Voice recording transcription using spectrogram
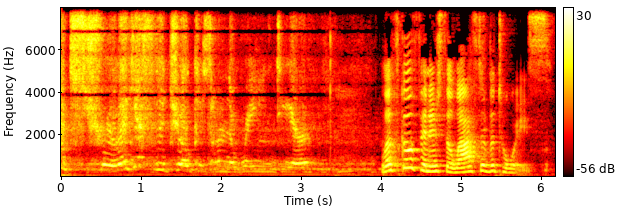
That's true. I guess the joke is on the reindeer. Let's go finish the last of the toys.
